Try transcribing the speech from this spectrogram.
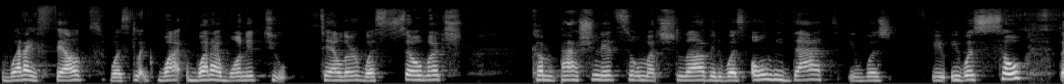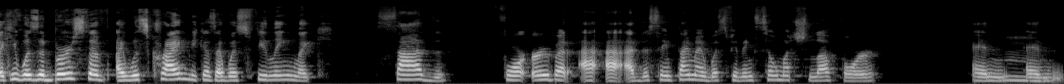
what i felt was like what what i wanted to tell her was so much compassionate so much love it was only that it was it, it was so like it was a burst of i was crying because i was feeling like sad for her but at, at the same time i was feeling so much love for her. And Mm. and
